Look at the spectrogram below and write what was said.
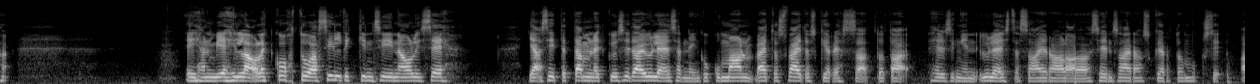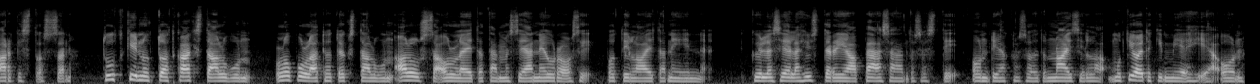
eihän miehillä ole kohtua, siltikin siinä oli se. Ja sitten tämmöinen, että kyllä sitä yleensä, niin kun mä oon väitös, väitöskirjassa tota Helsingin yleistä sairaalaa, sen sairauskertomuksi arkistossa, tutkinut 1800-luvun lopulla 1900-luvun alussa olleita tämmöisiä neuroosipotilaita, niin kyllä siellä hysteriaa pääsääntöisesti on diagnosoitu naisilla, mutta joitakin miehiä on.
